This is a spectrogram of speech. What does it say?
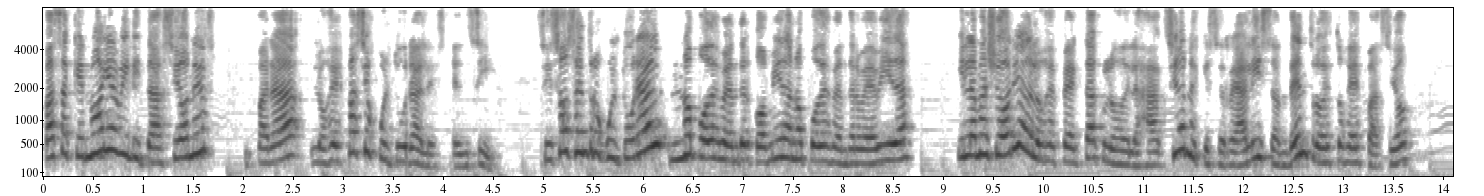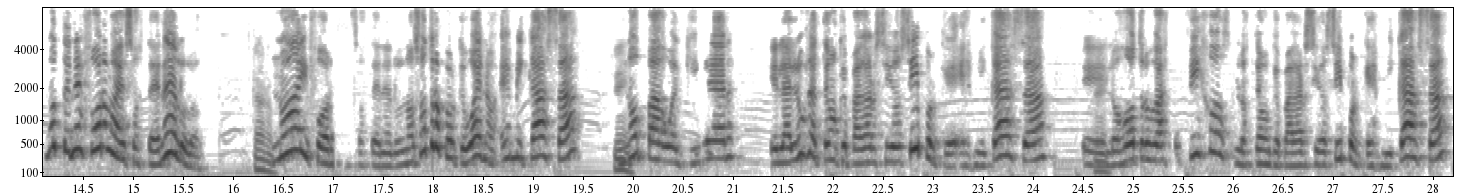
pasa que no hay habilitaciones para los espacios culturales en sí. Si sos centro cultural, no podés vender comida, no podés vender bebida. Y la mayoría de los espectáculos, de las acciones que se realizan dentro de estos espacios, no tenés forma de sostenerlo. Claro. No hay forma de sostenerlo. Nosotros, porque bueno, es mi casa, Sí. no pago alquiler, eh, la luz la tengo que pagar sí o sí porque es mi casa, eh, Sí. los otros gastos fijos los tengo que pagar sí o sí porque es mi casa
